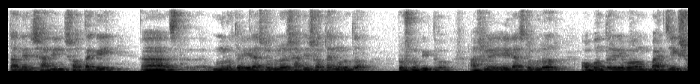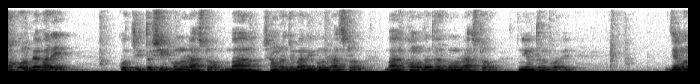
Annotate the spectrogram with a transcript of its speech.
তাদের স্বাধীন সত্তাকেই মূলত এই রাষ্ট্রগুলোর স্বাধীন সত্তায় মূলত প্রশ্নবিদ্ধ। আসলে এই রাষ্ট্রগুলোর অভ্যন্তরীণ এবং বাহ্যিক সকল ব্যাপারে কর্তৃত্বশীল কোনো রাষ্ট্র বা সাম্রাজ্যবাদী কোনো রাষ্ট্র বা ক্ষমতাধর কোনো রাষ্ট্র নিয়ন্ত্রণ করে। যেমন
